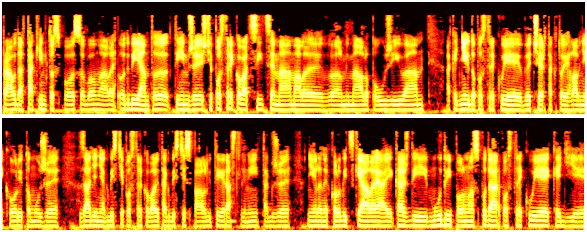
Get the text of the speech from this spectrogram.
pravda takýmto spôsobom, ale odbíjam to tým, že ešte postrekovať síce mám, ale veľmi málo používam. A keď niekto postrekuje večer, tak to je hlavne kvôli tomu, že za deň, ak by ste postrekovali, tak by ste spálili tie rastliny. Takže nie len ekologicky, ale aj každý múdry polnohospodár postrekuje, keď je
